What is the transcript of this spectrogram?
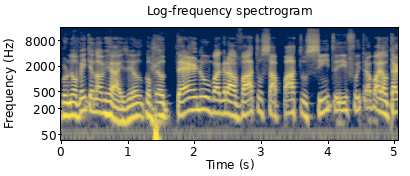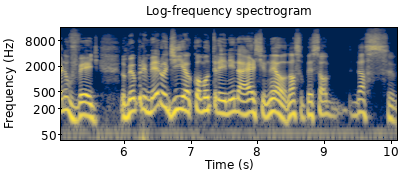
por 99 reais. Eu comprei o terno, uma gravata, um sapato, um cinto e fui trabalhar, um terno verde. No meu primeiro dia como treinei na Ernst, meu, nossa, o pessoal nossa,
